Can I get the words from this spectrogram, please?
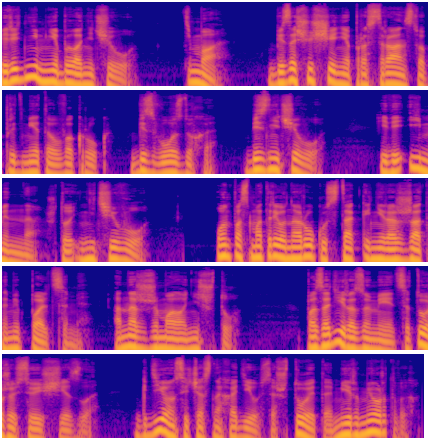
Перед ним не было ничего. Тьма. Без ощущения пространства, предметов вокруг. Без воздуха. Без ничего. Или именно, что ничего. Он посмотрел на руку с так и не разжатыми пальцами. Она сжимала ничто. Позади, разумеется, тоже все исчезло. Где он сейчас находился? Что это? Мир мертвых?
